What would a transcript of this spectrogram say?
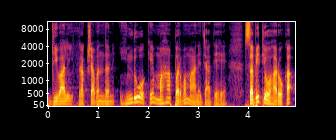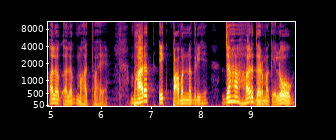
दिवाली, रक्षाबंधन हिंदुओं के महापर्व माने जाते हैं। सभी त्योहारों का अलग अलग महत्व है। भारत एक पावन नगरी है, जहाँ हर धर्म के लोग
